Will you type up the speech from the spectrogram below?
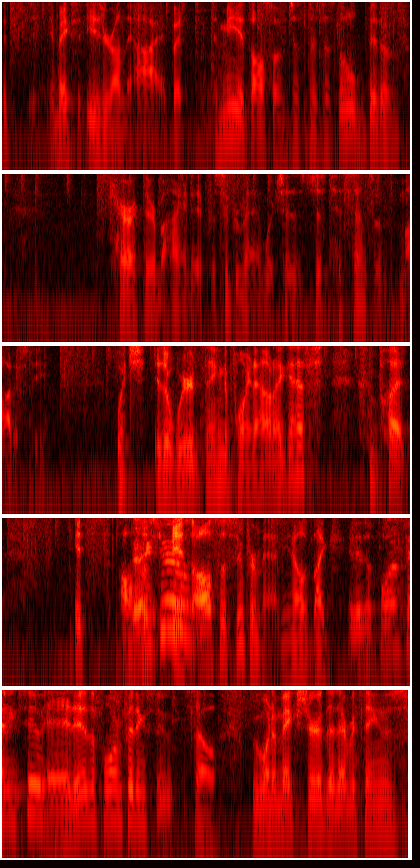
it, it makes it easier on the eye. But to me, it's also just there's this little bit of character behind it for Superman, which is just his sense of modesty, which is a weird thing to point out, I guess, but it's also it's also Superman. You know, like It is a form-fitting suit. it is a form-fitting suit, so we want to make sure that everything's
